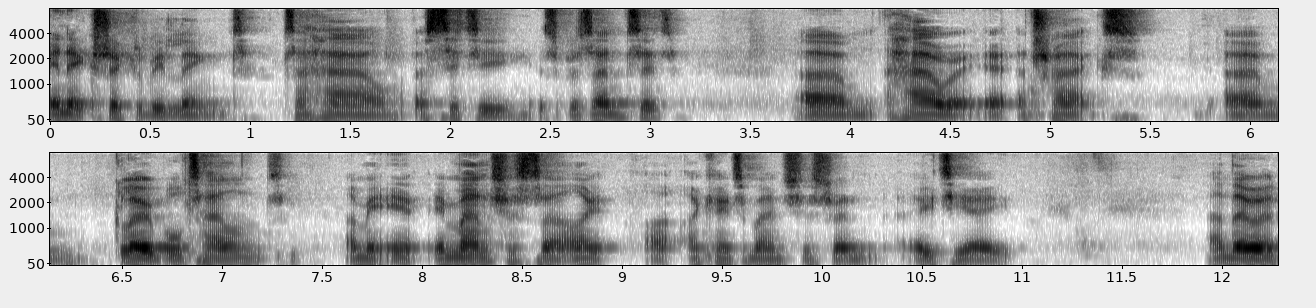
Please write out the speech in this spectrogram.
inextricably linked to how a city is presented, um, how it attracts um, global talent. I mean, in, in, Manchester, I, I came to Manchester in 88, and there were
